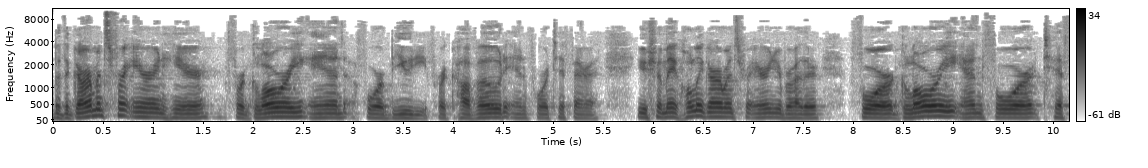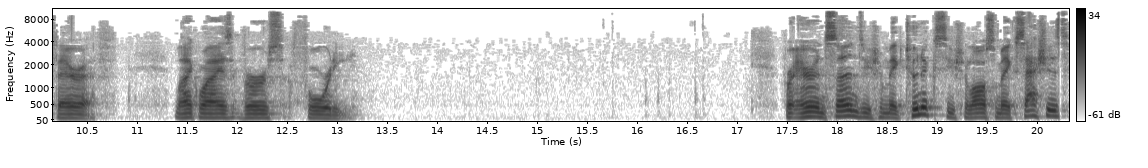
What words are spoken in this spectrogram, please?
But the garments for Aaron here, for glory and for beauty, for kavod and for tifereth. You shall make holy garments for Aaron your brother, for glory and for tifereth. Likewise, verse 40. For Aaron's sons you shall make tunics, you shall also make sashes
